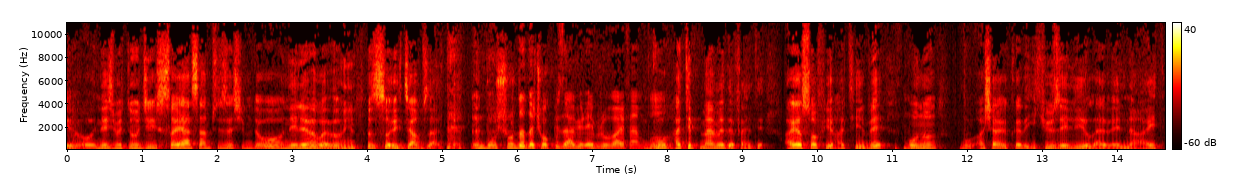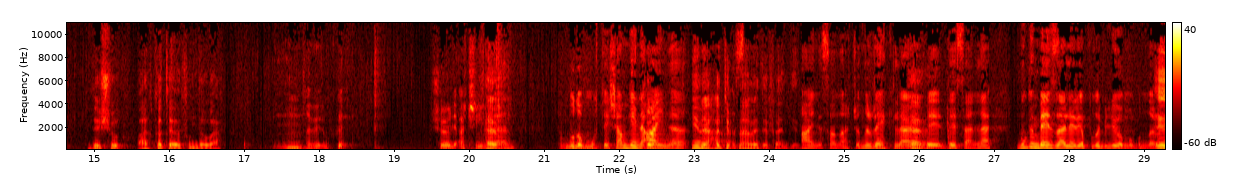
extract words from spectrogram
yapıyor. o Necmettin Hoca'yı sayarsam size şimdi o neleri var onun sayacağım zaten. E, Bu şurada da çok güzel bir Ebru var efendim. Bu, Bu Hatip Mehmet Efendi, Ayasofya Hatibi onun bu aşağı yukarı 250 yıl evveline ait bir de şu arka tarafında var. tabii kı- şöyle açayım Evet. ben. Bu da muhteşem. Gene Çok. aynı. Yine Hatip Mehmet Efendi. Aynı sanatçının renkler Evet. ve desenler. Bugün benzerleri yapılabiliyor mu bunların? E,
